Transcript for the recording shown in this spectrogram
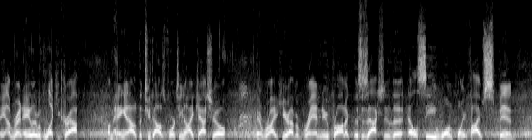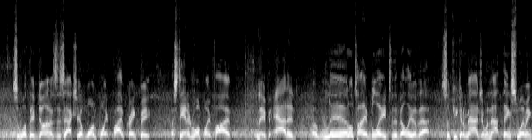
Hey, I'm Brent Ehrler with Lucky Craft. I'm hanging out at the 2014 ICAST show. And right here I have a brand new product. This is actually the LC 1.5 Spin. So what they've done is it's actually a 1.5 crankbait, a standard 1.5, and they've added a little tiny blade to the belly of that. So if you can imagine, when that thing's swimming,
